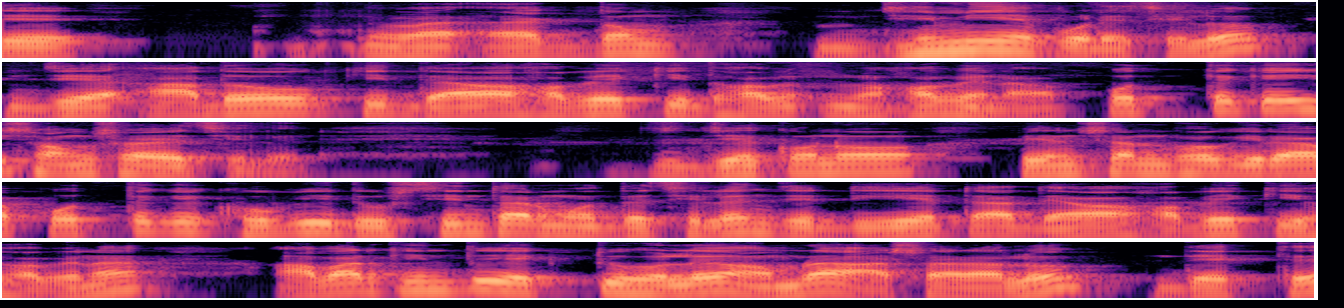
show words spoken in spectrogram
যে একদম ঝিমিয়ে পড়েছিল যে আদৌ কি দেওয়া হবে কি হবে না, প্রত্যেকেই সংশয়ে ছিলেন। যে কোনো পেনশনভোগীরা প্রত্যেকে খুবই দুশ্চিন্তার মধ্যে ছিলেন যে ডিএটা দেওয়া হবে কি হবে না। আবার কিন্তু একটু হলেও আমরা আশার আলো দেখতে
